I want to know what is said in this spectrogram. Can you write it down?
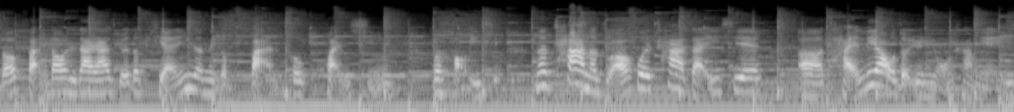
的反倒是大家觉得便宜的那个版和款型会好一些。那差呢，主要会差在一些呃材料的运用上面，以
